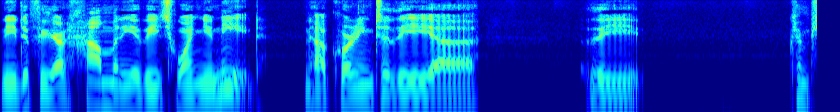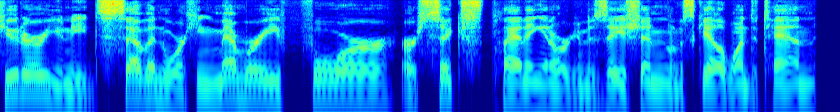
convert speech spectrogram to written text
need to figure out how many of each one you need. Now according to the uh, the computer, you need seven working memory, four or six planning and organization on a scale of one to ten,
